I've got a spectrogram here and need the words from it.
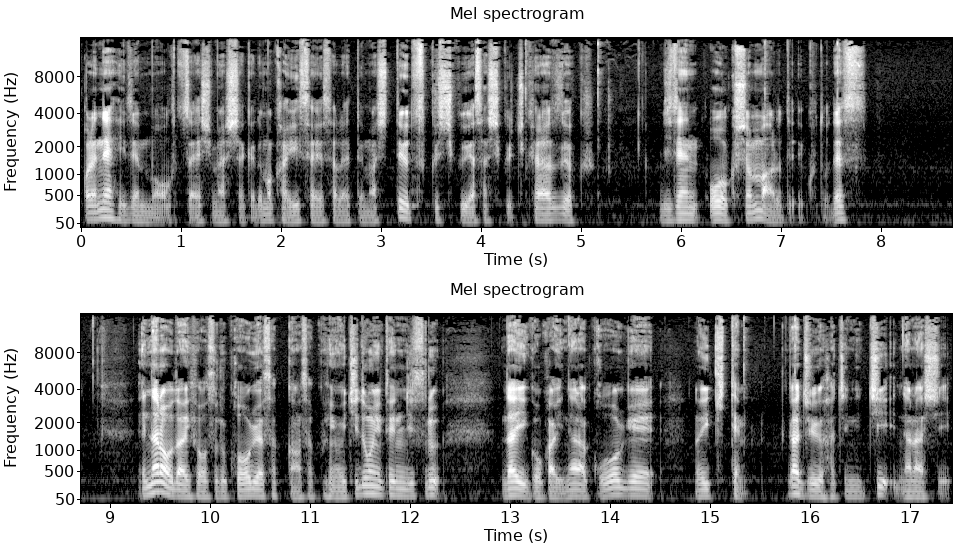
これね、以前もお伝えしましたけども、開催されてまして、美しく優しく力強く、事前オークションもあるということです。え奈良を代表する工芸作家の作品を一堂に展示する第5回奈良工芸の生き展が18日、奈良市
